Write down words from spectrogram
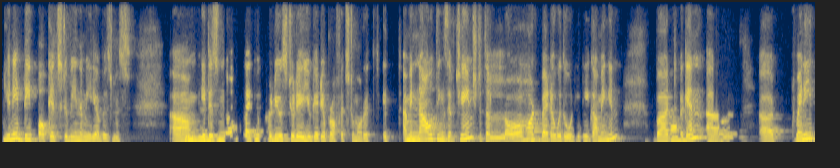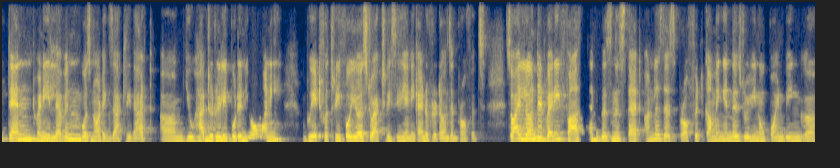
you need deep pockets to be in the media business. Um, Mhm. It is not that you produce today, you get your profits tomorrow. It, it, I mean, now things have changed. It's a lot better with OTT coming in. But Uh-huh. again, um, uh, 2010, 2011 was not exactly that. Um, you had to really put in your money, wait for three, four years to actually see any kind of returns and profits. So I learned it very fast in business that unless there's profit coming in, there's really no point being uh,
